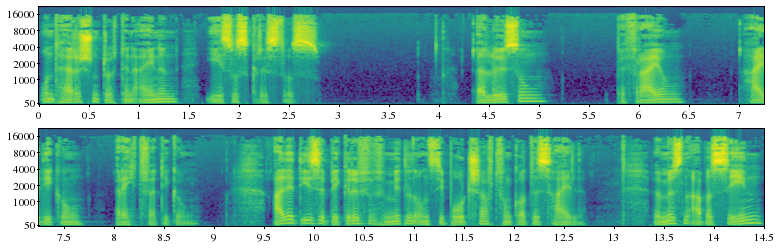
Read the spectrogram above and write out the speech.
und herrschen durch den einen, Jesus Christus. Erlösung, Befreiung, Heiligung, Rechtfertigung. Alle diese Begriffe vermitteln uns die Botschaft von Gottes Heil. Wir müssen aber sehen,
